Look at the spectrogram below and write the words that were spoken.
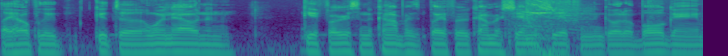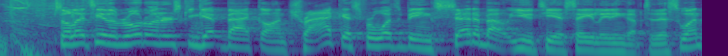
like hopefully get to win out and get first in the conference, play for a conference championship, and go to a bowl game. So let's see if the Roadrunners can get back on track. As for what's being said about UTSA leading up to this one,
